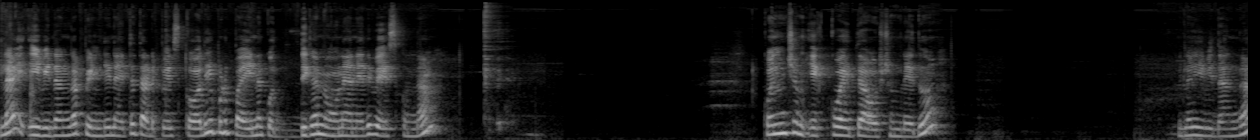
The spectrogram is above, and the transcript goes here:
ఇలా ఈ విధంగా పిండిని అయితే తడిపేసుకోవాలి. ఇప్పుడు పైన కొద్దిగా నూనె అనేది వేసుకుందాం. కొంచెం ఎక్కువ అయితే అవసరం లేదు. ఇలా ఈ విధంగా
